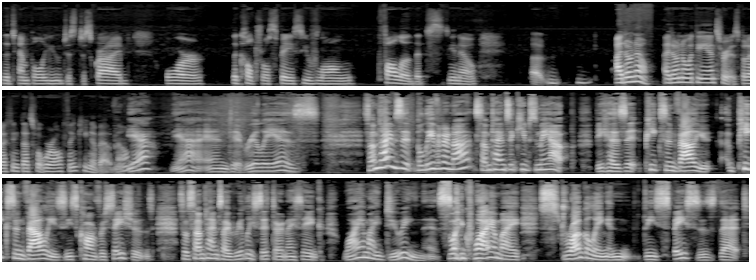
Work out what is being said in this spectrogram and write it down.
the temple you just described or the cultural space you've long followed that's, you know, uh, I don't know. I don't know what the answer is, but I think that's what we're all thinking about, no? Yeah. Yeah, and it really is sometimes it believe it or not sometimes it keeps me up because it peaks and value peaks and valleys these conversations. So sometimes i really sit there and i think why am i doing this? Like why am i struggling in these spaces that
